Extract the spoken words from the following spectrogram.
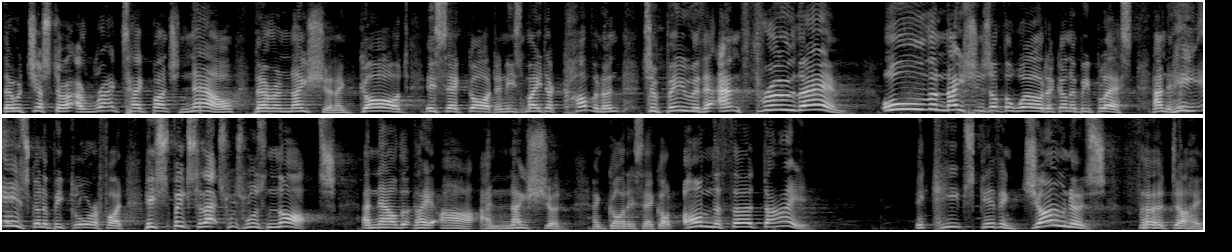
they were just a, a, ragtag bunch, now they're a nation, and God is their God, and he's made a covenant to be with it, and through them. All the nations of the world are going to be blessed, and he is going to be glorified. He speaks to that which was not, and now that they are a nation, and God is their God. On the third day, it keeps giving. Jonah's third day.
